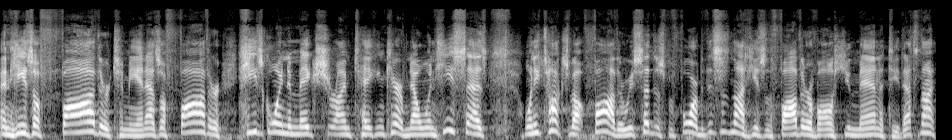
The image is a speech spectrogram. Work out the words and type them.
And he's a father to me. And as a father, he's going to make sure I'm taken care of. Now, when he says, when he talks about father, we've said this before, but this is not he's the father of all humanity. That's not,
